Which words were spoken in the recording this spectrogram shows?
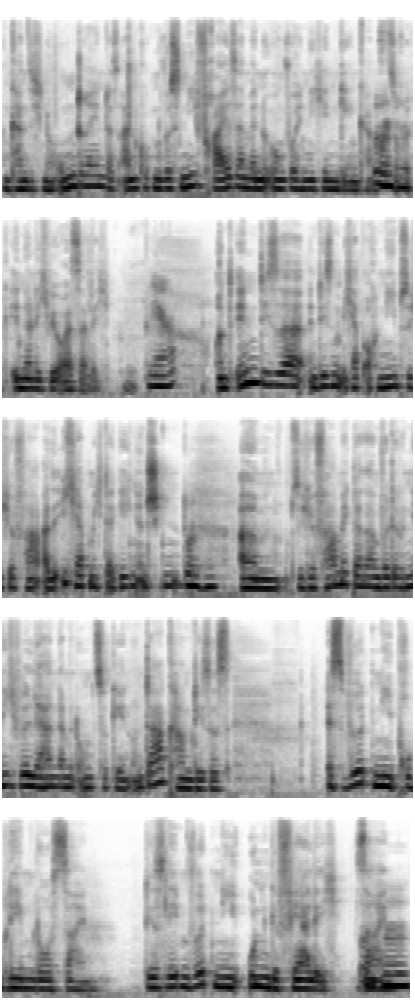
Man kann sich nur umdrehen, das angucken. Du wirst nie frei sein, wenn du irgendwo nicht hingehen kannst, mhm. zurück, innerlich wie äußerlich. Ja. Und in dieser, in diesem, ich habe auch nie Psychopharm, also ich habe mich dagegen entschieden, mhm. ähm, Psychopharmaka sagen wollte, nicht, ich will lernen, damit umzugehen. Und da kam dieses, es wird nie problemlos sein. Dieses Leben wird nie ungefährlich sein. Mhm.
